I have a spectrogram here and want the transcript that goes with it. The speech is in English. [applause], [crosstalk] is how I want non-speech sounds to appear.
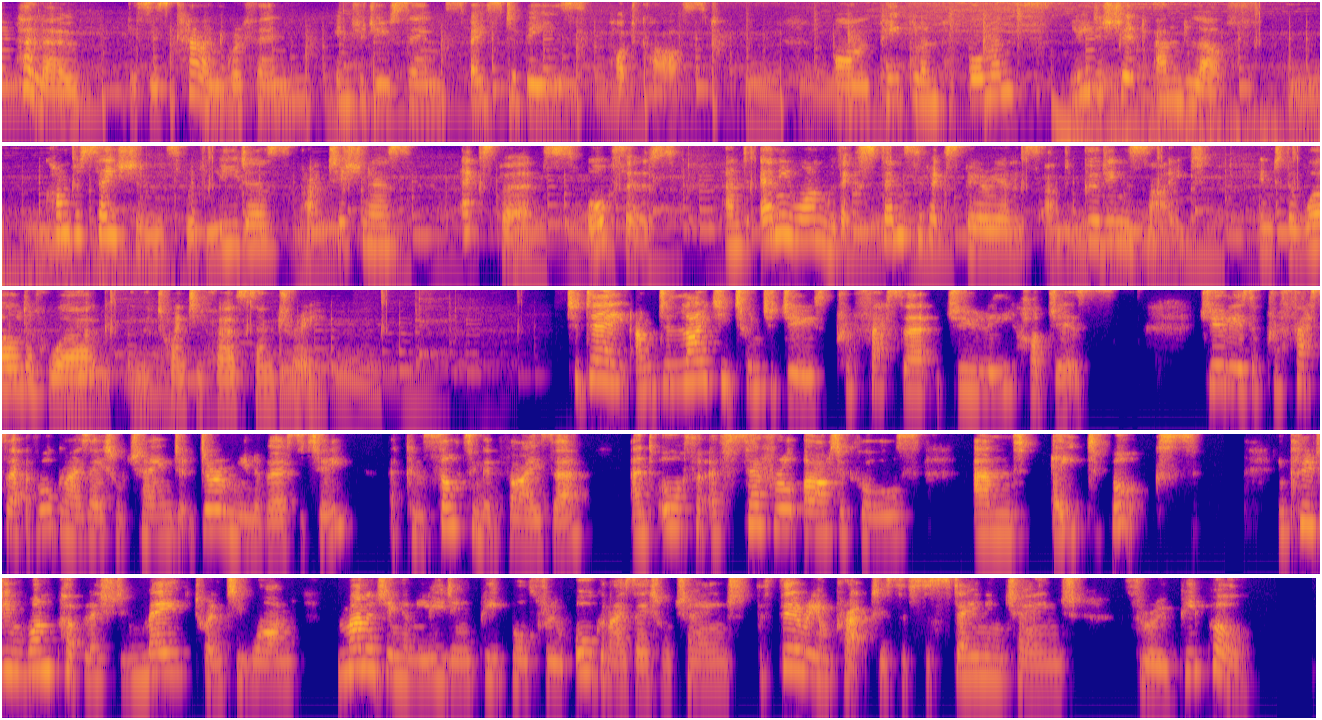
Hello, this is Karen Griffin introducing Space to Be's podcast on people and performance, leadership and love. Conversations with leaders, practitioners, experts, authors, and anyone with extensive experience and good insight into the world of work in the 21st century. Today, I'm delighted to introduce Professor Julie Hodges. Julie is a professor of organisational change at Durham University, a consulting advisor, and author of several articles and eight books, including one published in May 21 Managing and Leading People Through Organisational Change The Theory and Practice of Sustaining Change Through People.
